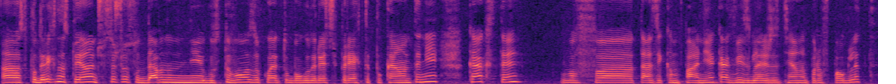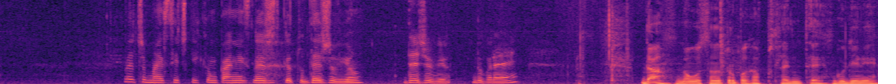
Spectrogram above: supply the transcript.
А, споделих на Стояна, че всъщност отдавна ни е гостувала, за което благодаря, че приехте поканата ни. Как сте в а, тази кампания? Как ви изглежда тя на пръв поглед? Вече май всички кампании изглеждат като дежавю. Дежавю, добре. Да, много се натрупаха в последните години.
